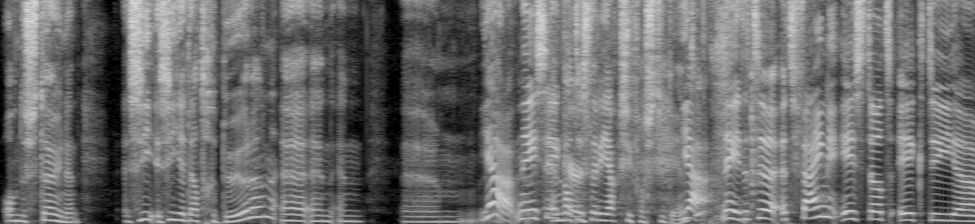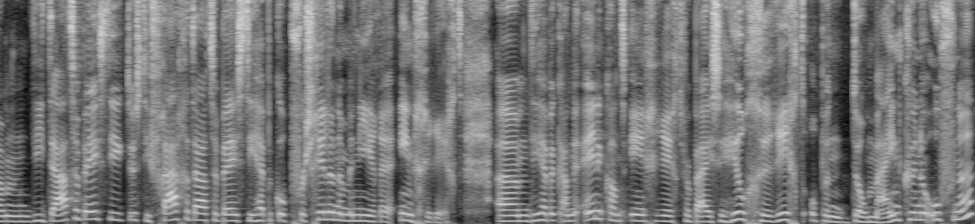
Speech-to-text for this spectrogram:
ondersteunen. Zie, zie je dat gebeuren? en, en Um, ja, nee, zeker. En wat is de reactie van studenten? Ja, nee, het, uh, het fijne is dat ik die, um, die database die ik dus, die vragendatabase, die heb ik op verschillende manieren ingericht. Um, die heb ik aan de ene kant ingericht waarbij ze heel gericht op een domein kunnen oefenen.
